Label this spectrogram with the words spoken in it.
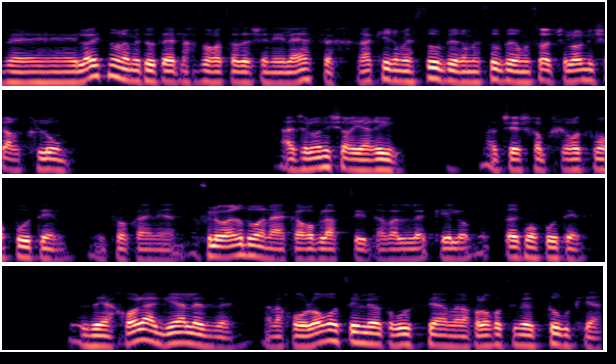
ולא ייתנו למטוטלת לחזור לצד השני, להפך, רק ירמסו וירמסו וירמסו עד שלא נשאר כלום. עד שלא נשאר יריב. עד שיש לך בחירות כמו פוטין, לצורך העניין. אפילו ארדואן היה קרוב להפציד, אבל כאילו, יותר כמו פוטין. זה יכול להגיע לזה. אנחנו לא רוצים להיות רוסיה ואנחנו לא רוצים להיות טורקיה.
